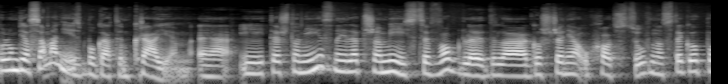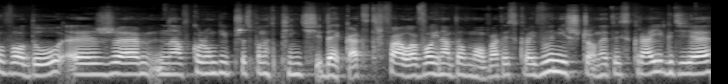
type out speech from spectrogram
Kolumbia sama nie jest bogatym krajem e, i też to nie jest najlepsze miejsce w ogóle dla goszczenia uchodźców, no z tego powodu, e, że no w Kolumbii przez ponad pięć dekad trwała wojna domowa. To jest kraj wyniszczony, to jest kraj, gdzie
